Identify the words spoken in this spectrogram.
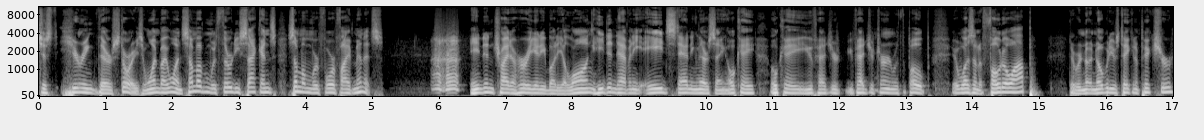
just hearing their stories one by one. Some of them were 30 seconds, some of them were four or five minutes. Mm-hmm. He didn't try to hurry anybody along. He didn't have any aides standing there saying, "Okay, okay, you've had your you've had your turn with the Pope." It wasn't a photo op. There were no nobody was taking a picture,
